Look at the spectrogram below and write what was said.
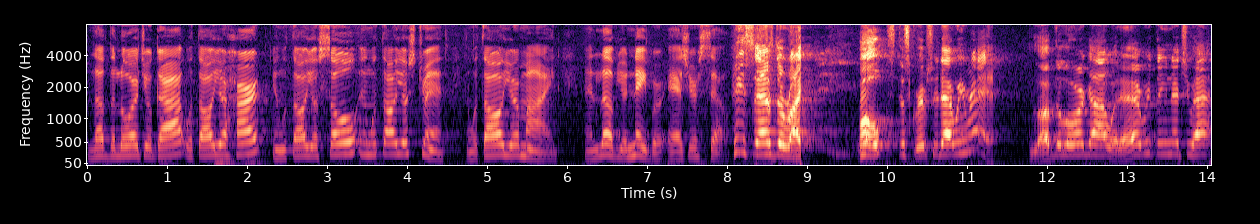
Love the Lord your God with all your heart, and with all your soul, and with all your strength, and with all your mind, and love your neighbor as yourself. He says the right quotes the scripture that we read. Love the Lord God with everything that you have.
